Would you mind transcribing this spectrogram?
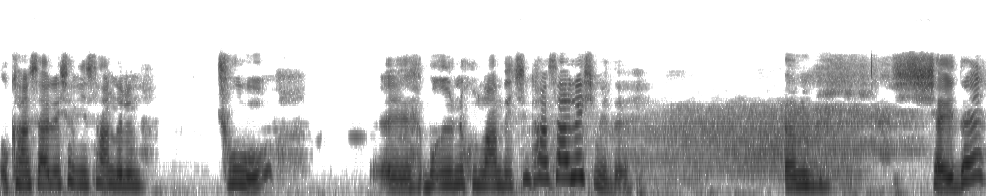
o kanserleşen insanların çoğu e, bu ürünü kullandığı için kanserleşmedi. E, şeyde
